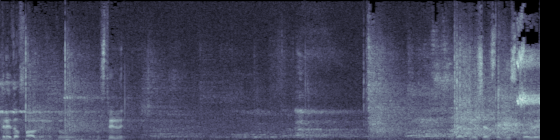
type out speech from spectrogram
Τρίτο φάουλ είναι του Κουστίδη. Κυριακίδης ευθεγγεί στην βολή.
